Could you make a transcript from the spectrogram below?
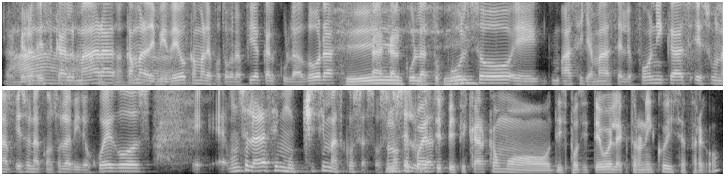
es cámara, cámara de video, cámara de fotografía, calculadora, calcula tu pulso, eh, hace llamadas telefónicas, es una, es una consola de videojuegos. Eh, un celular hace muchísimas cosas. ¿No se puede tipificar como dispositivo electrónico y se fregó?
